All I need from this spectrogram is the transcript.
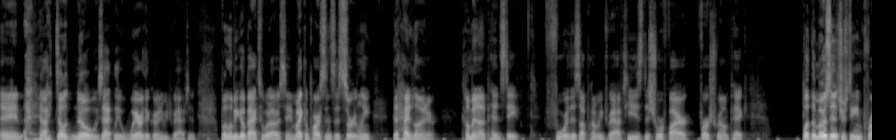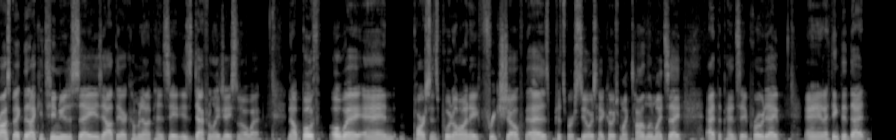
And I don't know exactly where they're going to be drafted. But let me go back to what I was saying. Micah Parsons is certainly the headliner coming out of Penn State for this upcoming draft. He is the surefire first round pick. But the most interesting prospect that I continue to say is out there coming out of Penn State is definitely Jayson Oweh. Now, both Oweh and Parsons put on a freak show, as Pittsburgh Steelers head coach Mike Tomlin might say, at the Penn State Pro Day. And I think that that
